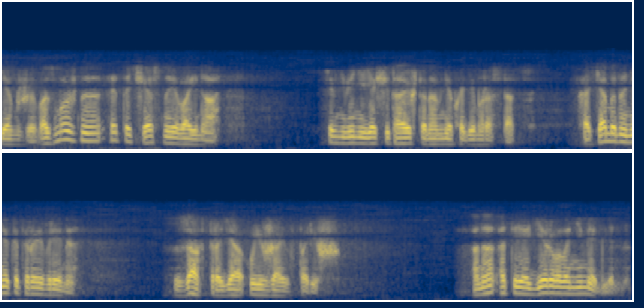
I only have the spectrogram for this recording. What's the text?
тем же. Возможно, это честная война. Тем не менее, я считаю, что нам необходимо расстаться. Хотя бы на некоторое время. Завтра я уезжаю в Париж. Она отреагировала немедленно.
